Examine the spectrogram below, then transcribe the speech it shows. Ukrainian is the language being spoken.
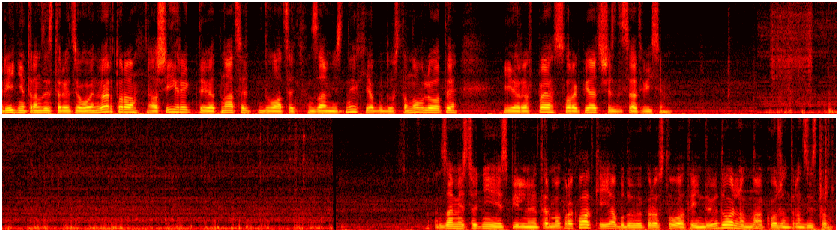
Рідні транзистори цього інвертора HY1920. Замість них я буду встановлювати IRFP 4568. Замість однієї спільної термопрокладки я буду використовувати індивідуально на кожен транзистор.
